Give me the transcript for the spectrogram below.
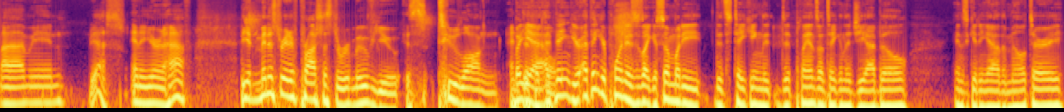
I mean, yes, in a year and a half. The administrative process to remove you is too long and but yeah, I think your I think your point is, is like if somebody that's taking the that plans on taking the GI Bill and is getting out of the military,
